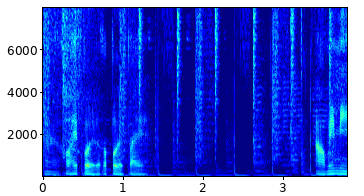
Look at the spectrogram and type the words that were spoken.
อ่าเขาให้เปิดแล้วก็เปิดไปเอาไม่มี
